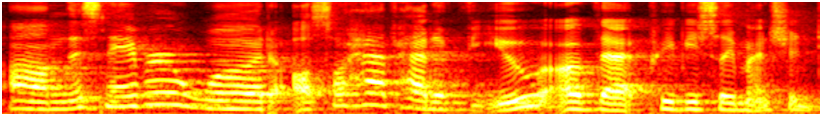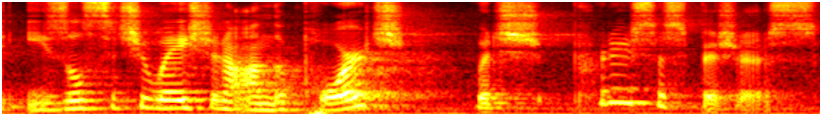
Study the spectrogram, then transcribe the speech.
Um, this neighbor would also have had a view of that previously mentioned easel situation on the porch, which pretty suspicious.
